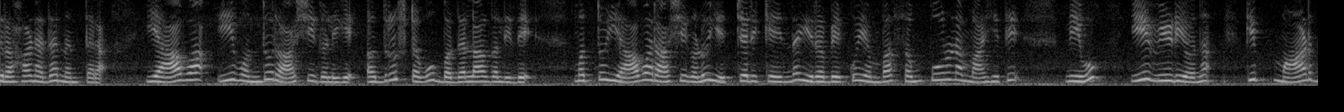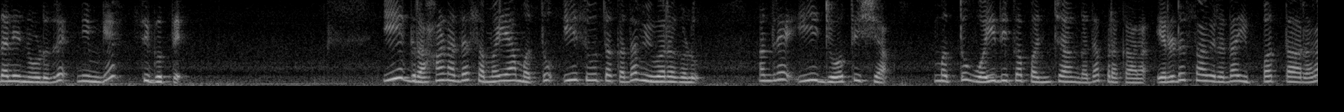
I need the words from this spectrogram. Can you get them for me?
ಗ್ರಹಣದ ನಂತರ. ಯಾವ ಈ ಒಂದು ರಾಶಿಗಳಿಗೆ ಅದೃಷ್ಟವು ಬದಲಾಗಲಿದೆ? ಮತ್ತು ಯಾವ ರಾಶಿಗಳು ಎಚ್ಚರಿಕೆಯಿಂದ ಇರಬೇಕು ಎಂಬ ಸಂಪೂರ್ಣ ಮಾಹಿತಿ ನೀವು ಈ ವಿಡಿಯೋನ ಸ್ಕಿಪ್ ಮಾಡ್ದಲ್ಲಿ ನೋಡಿದ್ರೆ ನಿಮಗೆ ಸಿಗುತ್ತೆ. ಈ ಗ್ರಹಣದ ಸಮಯ ಮತ್ತು ಈ ಸೂತಕದ ವಿವರಗಳು, ಅಂದರೆ ಈ ಜ್ಯೋತಿಷ್ಯ ಮತ್ತು ವೈದಿಕ ಪಂಚಾಂಗದ ಪ್ರಕಾರ ಎರಡು ಸಾವಿರದ ಇಪ್ಪತ್ತಾರರ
